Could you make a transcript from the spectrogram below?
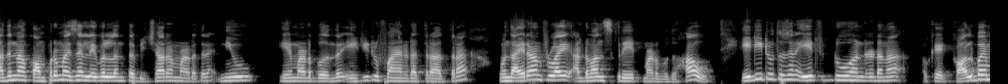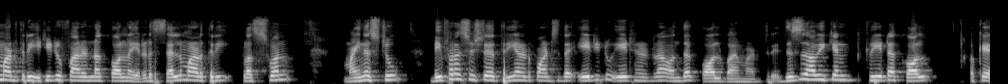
ಅದನ್ನ ಕಾಂಪ್ರಮೈಸ್ ಲೆವೆಲ್ ಅಂತ ವಿಚಾರ ಮಾಡಿದ್ರೆ, ನೀವು ಏನ್ ಮಾಡಬಹುದು ಅಂದ್ರೆ ಏಯ್ಟಿ ಟು ಫೈವ್ ಹಂಡ್ರೆಡ್ ಹತ್ರ ಹತ್ರ ಒಂದು ಐರಾನ್ ಫ್ಲೈ ಅಡ್ವಾನ್ಸ್ ಕ್ರಿಯೇಟ್ ಮಾಡಬಹುದು how eighty two thousand eight two ಹಂಡ್ರೆಡ್ನ ಓಕೆ ಕಾಲ್ ಬೈ ಮಾಡ್ತೀರಿ ಏಯ್ಟಿ ಟು ಫೈವ್ ಹಂಡ್ರೆಡ್ನ ಕಾಲ್ನ ಎರಡು ಸೆಲ್ ಮಾಡ್ತೀರಿ plus one minus two difference ಎಷ್ಟಿದೆ ತ್ರೀ ಹಂಡ್ರೆಡ್ ಪಾಯಿಂಟ್ಸ್ ಇದೆ ಏಯ್ಟಿ ಟು ಏಟ್ ಹಂಡ್ರೆಡ್ನ ಒಂದು ಕಾಲ್ ಬೈ ಮಾಡ್ತೀರಿ. This is how you can create a call okay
